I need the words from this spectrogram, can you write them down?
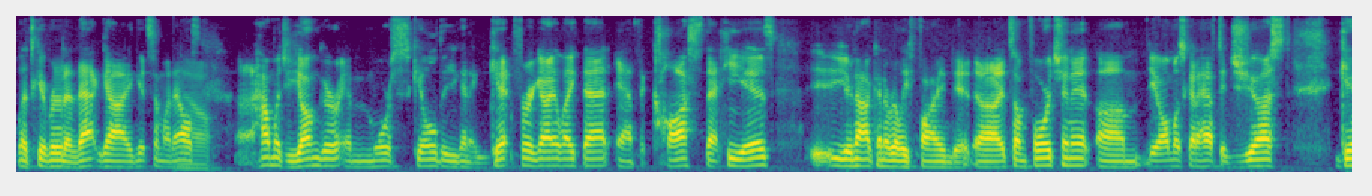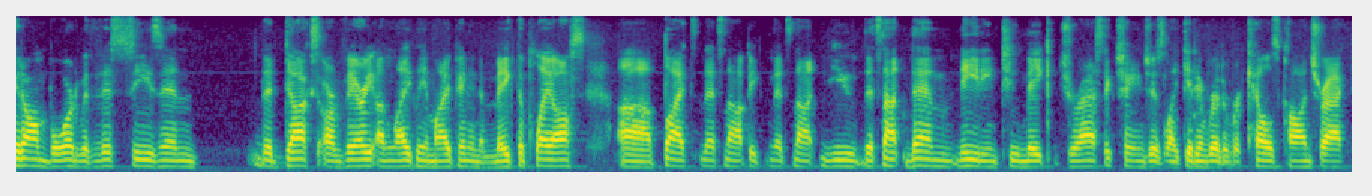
Let's get rid of that guy and get someone else. No. How much younger and more skilled are you going to get for a guy like that at the cost that he is? You're not going to really find it. Uh, it's unfortunate. Um, you're almost going to have to just get on board with this season the Ducks are very unlikely, in my opinion, to make the playoffs. Uh, but that's not be, that's not you that's not them needing to make drastic changes like getting rid of Rakell's contract,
